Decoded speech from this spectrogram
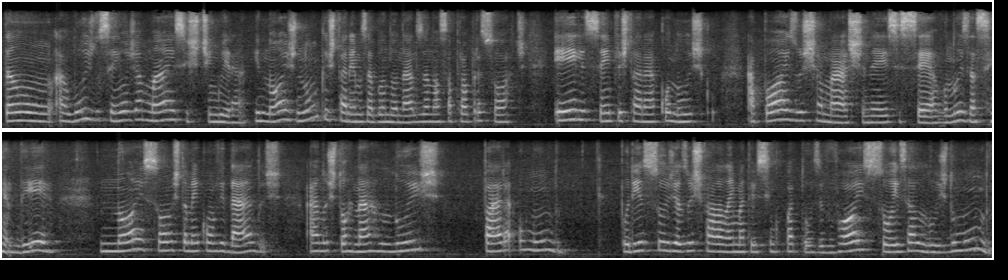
Então, a luz do Senhor jamais se extinguirá e nós nunca estaremos abandonados à nossa própria sorte. Ele sempre estará conosco. Após o chamaste, né, esse servo, nos acender, nós somos também convidados a nos tornar luz para o mundo. Por isso, Jesus fala lá em Mateus 5,14: Vós sois a luz do mundo.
